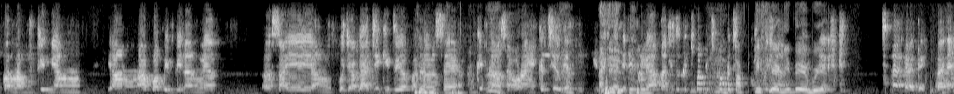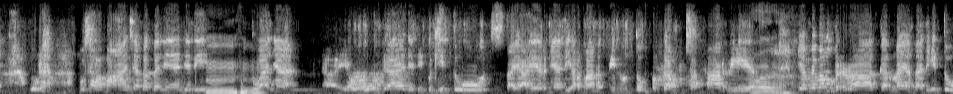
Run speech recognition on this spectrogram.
karena mungkin yang yang apa pimpinan melihat eh, saya yang puja gaji gitu ya, padahal saya mungkin karena saya orangnya kecil ya, gitu ya, jadi kelihatan gitu kecil kecil kecil. Aktif ya gitu ya, Bu, ya? Jadi, jadi katanya udah bu sama aja katanya jadi Hmm. tuanya ya udah jadi begitu saya akhirnya diamanatin untuk pegang pusat karir Wah. ya memang berat karena yang tadi itu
